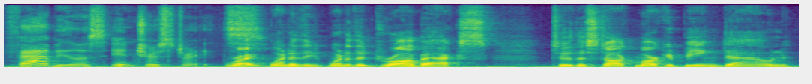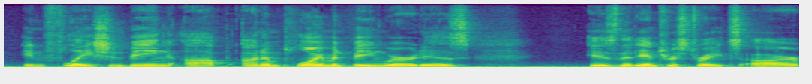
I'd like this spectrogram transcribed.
fabulous interest rates. Right. One of the one of the drawbacks to the stock market being down, inflation being up, unemployment being where it is, is that interest rates are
